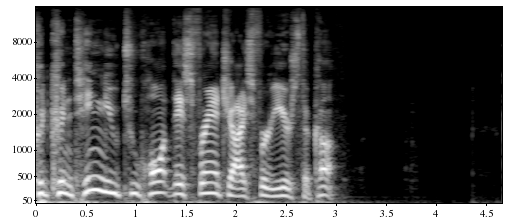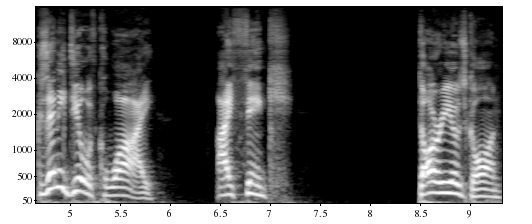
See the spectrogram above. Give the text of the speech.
could continue to haunt this franchise for years to come. Because any deal with Kawhi, I think Dario's gone.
